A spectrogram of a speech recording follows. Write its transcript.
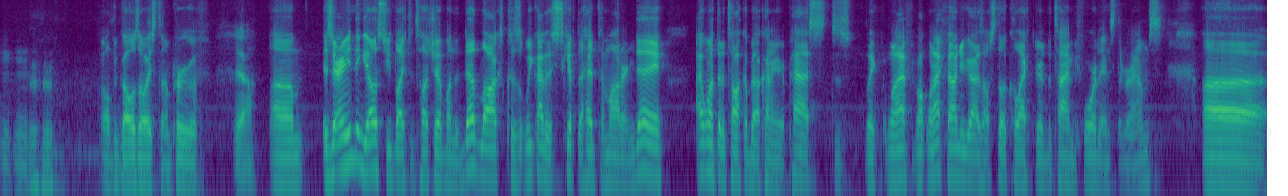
hmm hmm Well, the goal is always to improve. Yeah. Um, is there anything else you'd like to touch up on the deadlocks? Because we kind of skipped ahead to modern day. I wanted to talk about kind of your past. Because like when I when I found you guys, I was still a collector at the time before the Instagrams. Uh,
